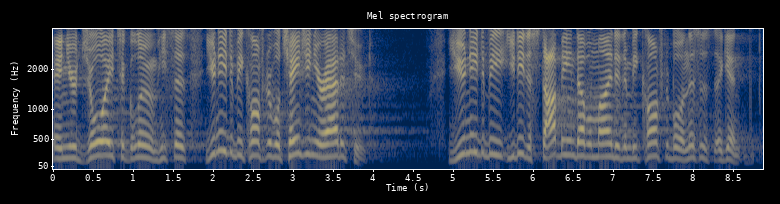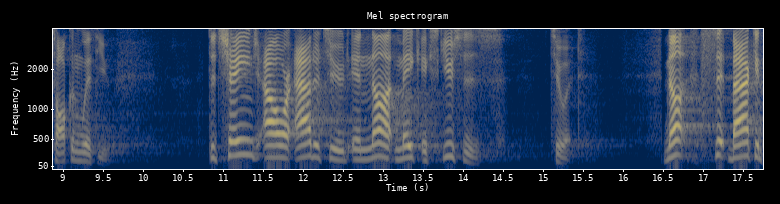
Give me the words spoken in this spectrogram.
and your joy to gloom. He says, You need to be comfortable changing your attitude. You need to be, you need to stop being double-minded and be comfortable. And this is, again, talking with you. To change our attitude and not make excuses to it. Not sit back and,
